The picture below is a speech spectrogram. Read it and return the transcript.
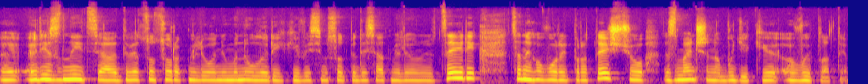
е, різниця 940 мільйонів минулий рік і 850 мільйонів цей рік. Це не говорить про те, що зменшено будь-які виплати.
